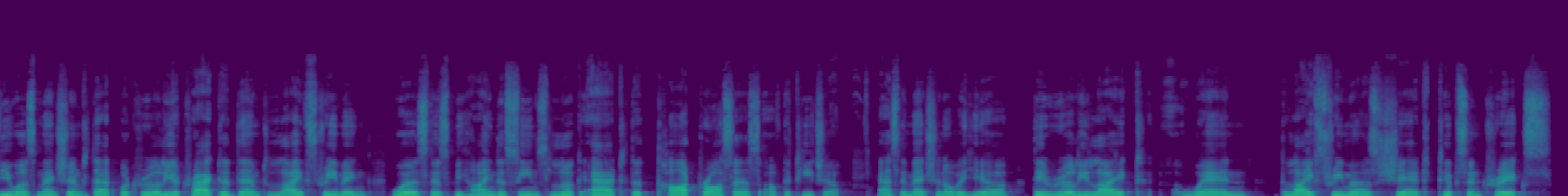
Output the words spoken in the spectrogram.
Viewers mentioned that what really attracted them to live streaming was this behind the scenes look at the thought process of the teacher. As they mentioned over here, they really liked when the live streamers shared tips and tricks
